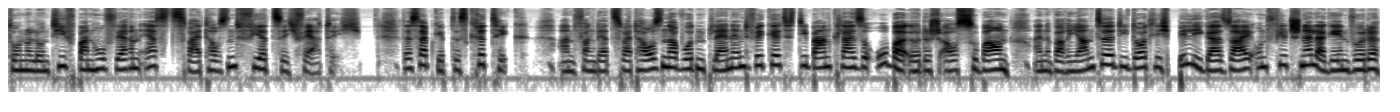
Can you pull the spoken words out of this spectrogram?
Tunnel und Tiefbahnhof wären erst 2040 fertig. Deshalb gibt es Kritik. Anfang der 2000er wurden Pläne entwickelt, die Bahngleise oberirdisch auszubauen. Eine Variante, die deutlich billiger sei und viel schneller gehen würde,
